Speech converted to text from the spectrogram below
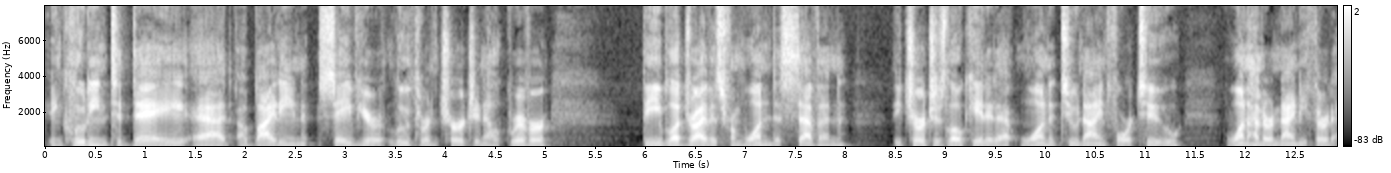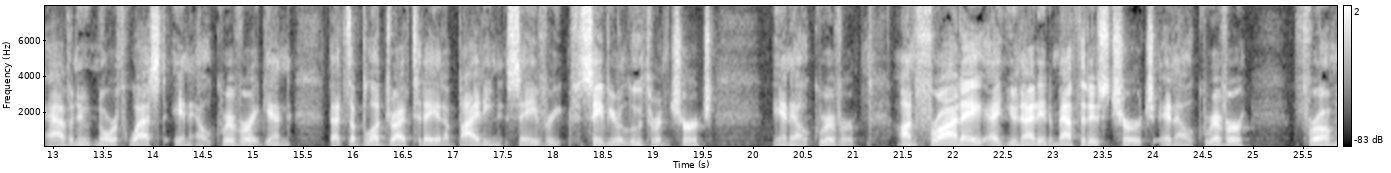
including today at Abiding Savior Lutheran Church in Elk River. The blood drive is from 1 to 7. The church is located at 12942 193rd Avenue Northwest in Elk River. Again, that's a blood drive today at Abiding Savior Lutheran Church in Elk River. On Friday at United Methodist Church in Elk River from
